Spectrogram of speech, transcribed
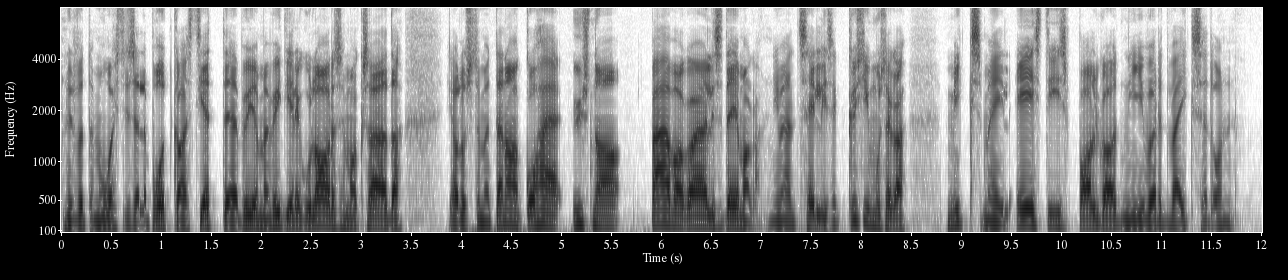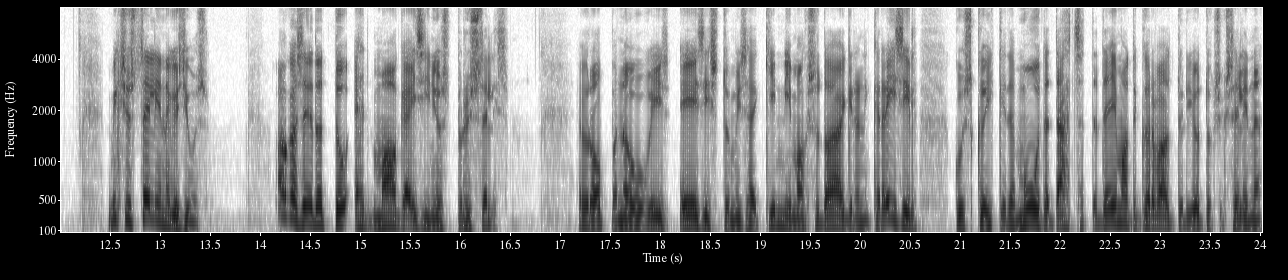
nüüd võtame uuesti selle podcasti ette ja püüame veidi regulaarsemaks ajada ja alustame täna kohe üsna päevakajalise teemaga, nimelt sellise küsimusega, miks meil Eestis palgad niivõrd väiksed on. miks just selline küsimus? aga seetõttu, et ma käisin just Brüsselis Euroopa Nõukogu eesistumise kinni makstud ajakirjanike reisil, kus kõikide muude tähtsate teemade kõrval tuli jutuks üks selline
